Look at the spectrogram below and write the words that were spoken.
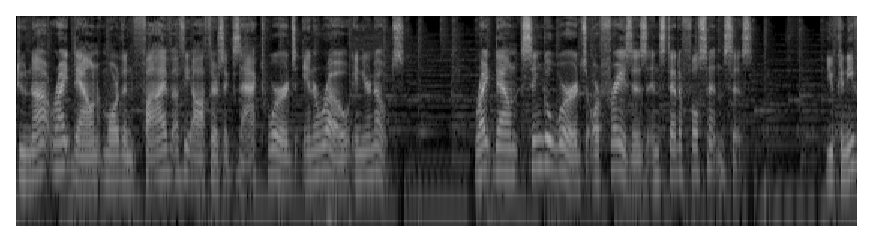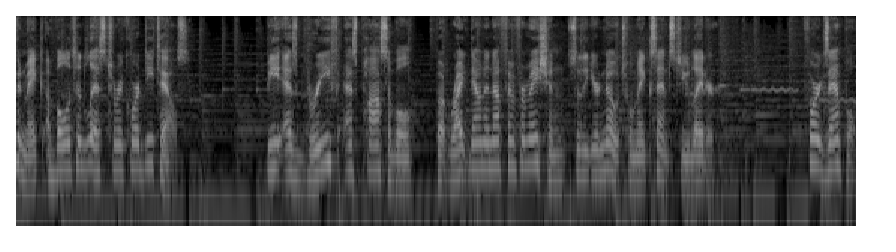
do not write down more than five of the author's exact words in a row in your notes. Write down single words or phrases instead of full sentences. You can even make a bulleted list to record details. Be as brief as possible, but write down enough information so that your notes will make sense to you later. For example,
